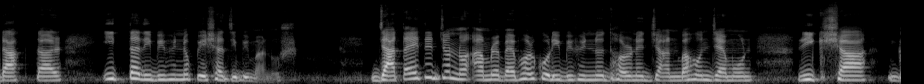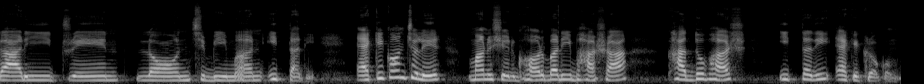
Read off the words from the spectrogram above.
ডাক্তার ইত্যাদি বিভিন্ন পেশাজীবী মানুষ। যাতায়াতের জন্য আমরা ব্যবহার করি বিভিন্ন ধরনের যানবাহন, যেমন রিক্সা গাড়ি, ট্রেন, লঞ্চ, বিমান ইত্যাদি। এক এক অঞ্চলের মানুষের ঘরবাড়ি, ভাষা, খাদ্যাভ্যাস ইত্যাদি এক এক রকম।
